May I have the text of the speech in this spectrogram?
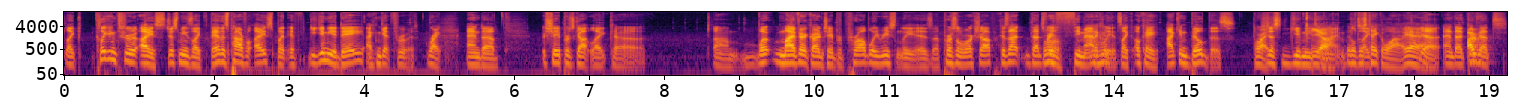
like clicking through ice just means like they have this powerful ice, but if you give me a day, I can get through it. right. and uh, Shaper's got like uh, um, what my favorite card in Shaper probably recently is a personal workshop because that that's very thematically. It's like okay, I can build this. Right. Just give me Yeah. time. It'll just Like, take a while. Yeah. yeah, and I think I've- that's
